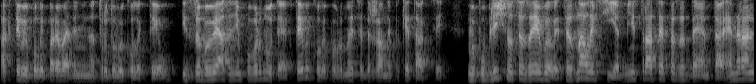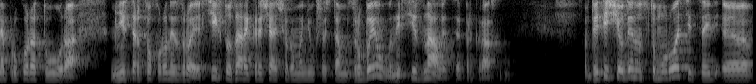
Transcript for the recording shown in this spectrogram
активи були переведені на трудовий колектив із зобов'язанням повернути активи, коли повернеться державний пакет акцій. Ми публічно це заявили. Це знали всі: адміністрація президента, Генеральна прокуратура, Міністерство охорони здоров'я. Всі, хто зараз кричать, що Романюк щось там зробив, вони всі знали це прекрасно. В 2011 році цей е,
